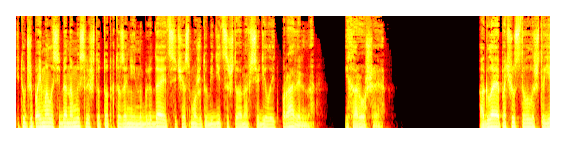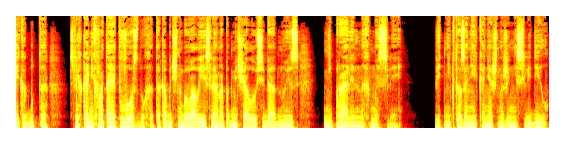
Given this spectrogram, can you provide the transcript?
И тут же поймала себя на мысли, что тот, кто за ней наблюдает, сейчас может убедиться, что она все делает правильно и хорошее. Аглая почувствовала, что ей как будто слегка не хватает воздуха. Так обычно бывало, если она подмечала у себя одну из неправильных мыслей. Ведь никто за ней, конечно же, не следил.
